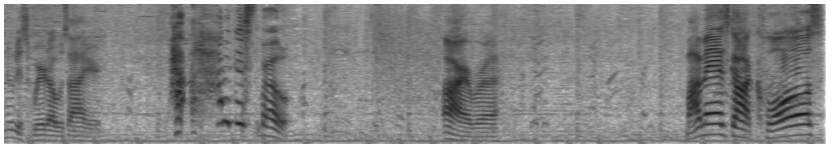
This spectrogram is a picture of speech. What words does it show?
I knew this weirdo was out here. How, how did this, bro? Alright, bro. My man's got claws,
